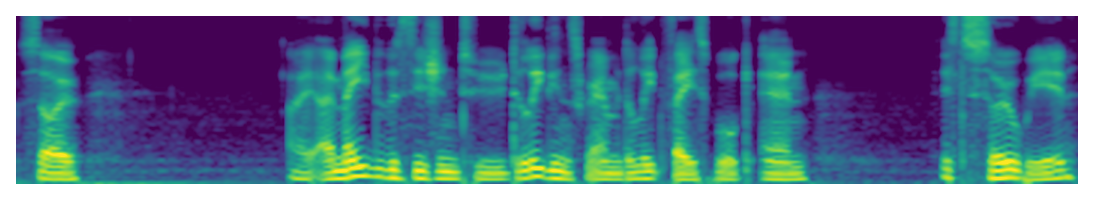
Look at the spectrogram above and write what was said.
So, I, I made the decision to delete Instagram and delete Facebook, and it's so weird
